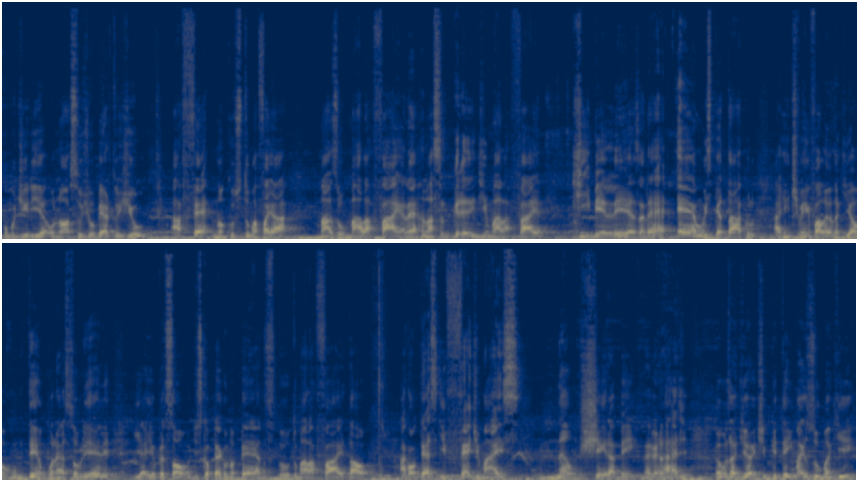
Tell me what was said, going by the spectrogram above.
Como diria o nosso Gilberto Gil, a fé não costuma falhar, mas o Malafaia, né? O nosso grande Malafaia. Que beleza, né? É um espetáculo. A gente vem falando aqui há algum tempo, né, sobre ele. E aí o pessoal diz que eu pego no pé do, do Malafaia e tal. Acontece que fé demais não cheira bem, não é verdade? Vamos adiante, porque tem mais uma aqui.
